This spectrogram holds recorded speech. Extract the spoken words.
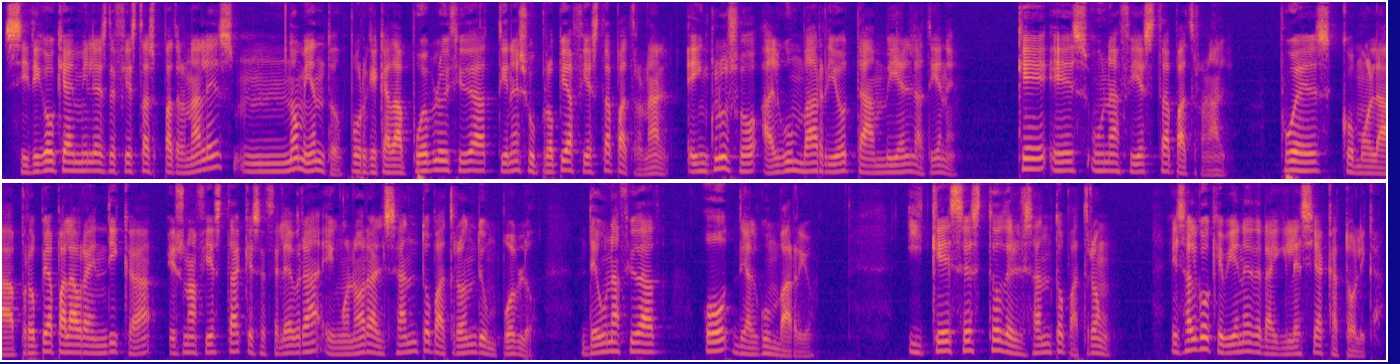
Si digo que hay miles de fiestas patronales, mm, no miento, porque cada pueblo y ciudad tiene su propia fiesta patronal, e incluso algún barrio también la tiene. ¿Qué es una fiesta patronal? Pues, como la propia palabra indica, es una fiesta que se celebra en honor al santo patrón de un pueblo, de una ciudad o de algún barrio. ¿Y qué es esto del santo patrón? Es algo que viene de la Iglesia católica.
